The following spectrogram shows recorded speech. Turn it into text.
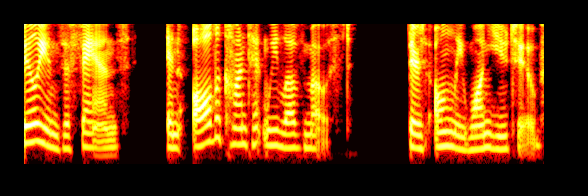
billions of fans, and all the content we love most, there's only one YouTube.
